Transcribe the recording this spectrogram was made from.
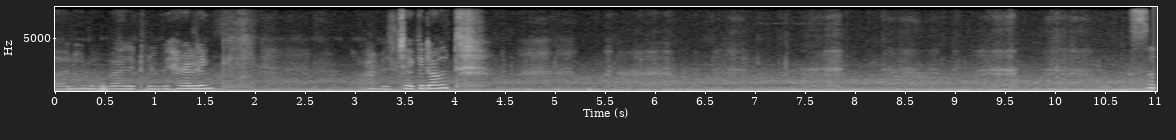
I don't know where it will be heading. I will check it out. So,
